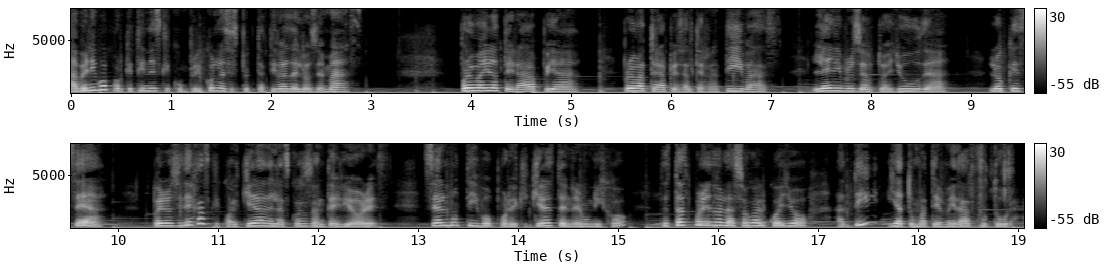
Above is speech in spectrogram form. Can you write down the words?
Averigua por qué tienes que cumplir con las expectativas de los demás. Prueba ir a terapia, prueba terapias alternativas, lee libros de autoayuda, lo que sea. Pero si dejas que cualquiera de las cosas anteriores sea el motivo por el que quieres tener un hijo, te estás poniendo la soga al cuello a ti y a tu maternidad futura.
